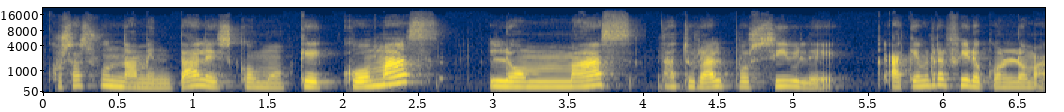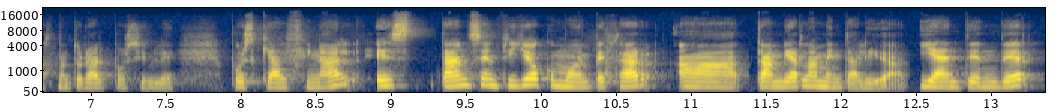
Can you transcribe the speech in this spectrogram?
cosas fundamentales como que comas lo más natural posible, ¿A qué me refiero con lo más natural posible? Pues que al final es tan sencillo como empezar a cambiar la mentalidad y a entender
